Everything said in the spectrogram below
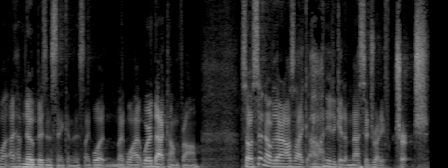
well, I have no business thinking this. Like, what? Like, why, where'd that come from? So I was sitting over there, and I was like, oh, I need to get a message ready for church.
